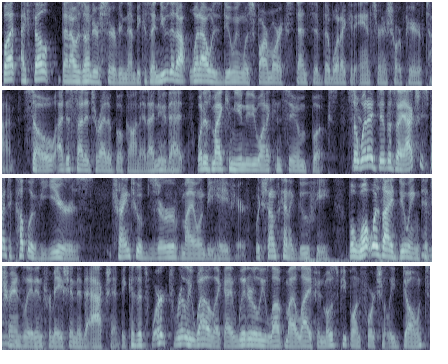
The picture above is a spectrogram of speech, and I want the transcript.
But I felt that I was underserving them because I knew that I, what I was doing was far more extensive than what I could answer in a short period of time. So I decided to write a book on it. I knew that what does my community want to consume? Books. So what I did was I actually spent a couple of years trying to observe my own behavior, which sounds kind of goofy. But what was I doing to mm-hmm. translate information into action? Because it's worked really well. Like, I literally love my life, and most people unfortunately don't.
